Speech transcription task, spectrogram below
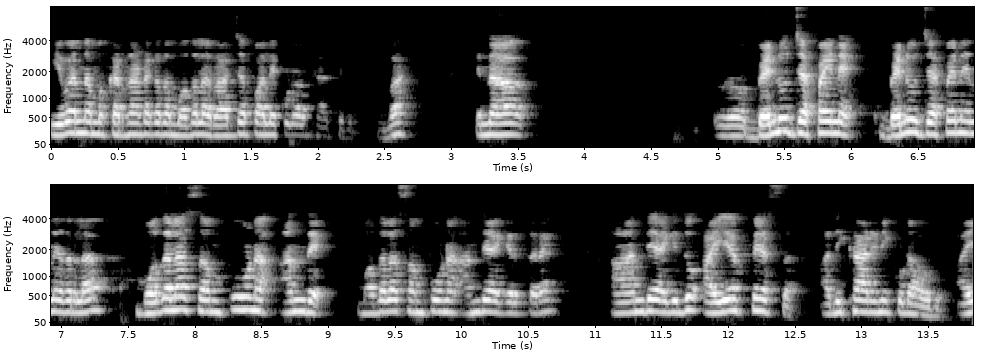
ಇವನ್ ನಮ್ಮ ಕರ್ನಾಟಕದ ಮೊದಲ ರಾಜ್ಯಪಾಲೆ ಕೂಡ ಅಂತ ಹೇಳ್ತೀವಿ, ಅಲ್ವಾ? ಇನ್ನ ಬೆನು ಜಫೈನೆ ಬೆನು ಜಫೈನೆ ಏನಿದ್ರಲ್ಲ, ಮೊದಲ ಸಂಪೂರ್ಣ ಅಂದೆ ಮೊದಲ ಸಂಪೂರ್ಣ ಅಂದೆ ಆಗಿರ್ತಾರೆ. ಆ ಅಂದೆ ಆಗಿದ್ದು ಐ ಎಫ್ ಎಸ್ ಅಧಿಕಾರಿಣಿ ಕೂಡ ಹೌದು. ಐ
